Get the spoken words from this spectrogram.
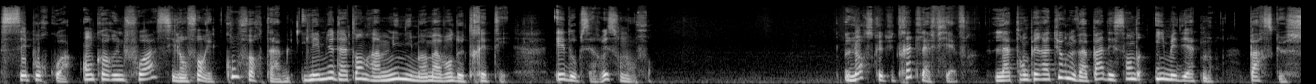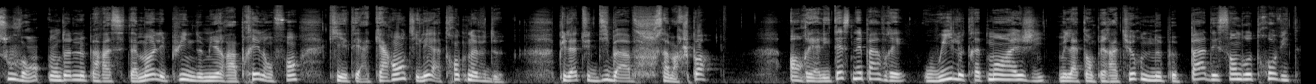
C'est pourquoi, encore une fois, si l'enfant est confortable, il est mieux d'attendre un minimum avant de traiter et d'observer son enfant. Lorsque tu traites la fièvre, la température ne va pas descendre immédiatement. Parce que souvent, on donne le paracétamol et puis une demi-heure après, l'enfant qui était à 40, il est à 39,2. Puis là, tu te dis, bah, ça marche pas. En réalité, ce n'est pas vrai. Oui, le traitement a agi, mais la température ne peut pas descendre trop vite,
